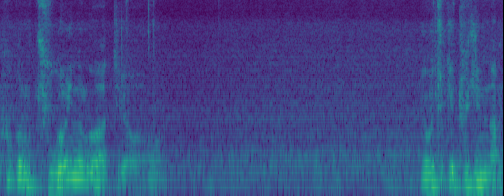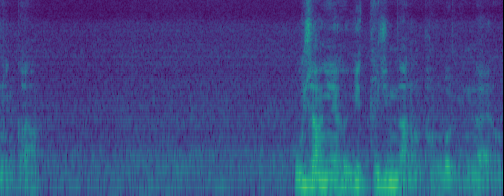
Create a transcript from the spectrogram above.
흙은 죽어 있는 것 같아요. 어떻게 두집 납니까? 우상에 흙이 두집 나는 방법이 있나요?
